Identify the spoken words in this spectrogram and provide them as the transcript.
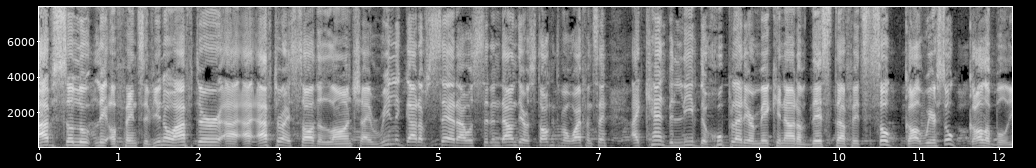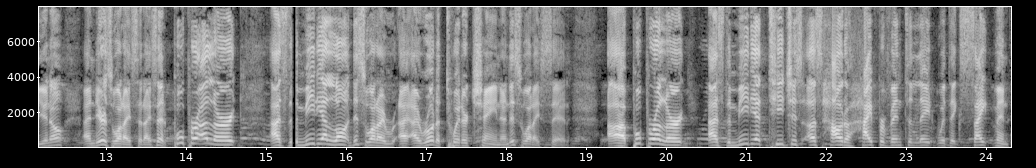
absolutely offensive. You know, after uh, after I saw the launch, I really got upset. I was sitting down there, I was talking to my wife and saying, "I can't believe the hoopla they're making out of this stuff. It's so we're so gullible, you know." And here's what I said: I said, "Pooper alert!" As the media launch, this is what I I wrote a Twitter chain, and this is what I said. Uh, pooper alert as the media teaches us how to hyperventilate with excitement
